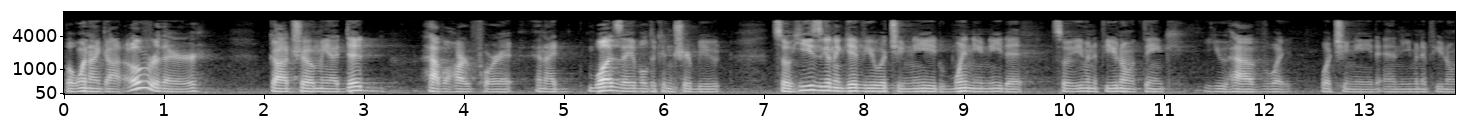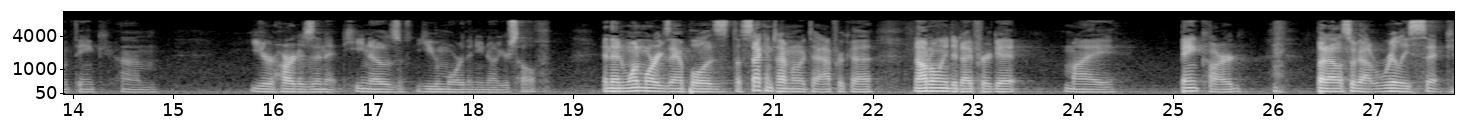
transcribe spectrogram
But when I got over there, God showed me I did have a heart for it, and I was able to contribute. So He's going to give you what you need when you need it. So even if you don't think you have what what you need, and even if you don't think um, your heart is in it, He knows you more than you know yourself. And then one more example is the second time I went to Africa. Not only did I forget my bank card, but I also got really sick.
